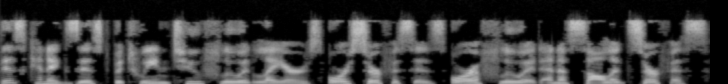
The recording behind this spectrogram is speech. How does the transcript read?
This can exist between two fluid layers or surfaces or a fluid and a solid surface.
